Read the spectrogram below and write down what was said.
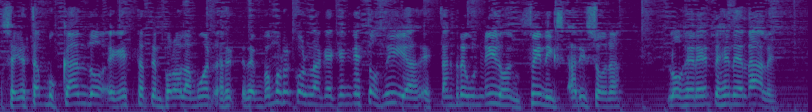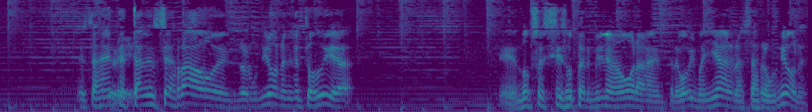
O sea, ellos están buscando en esta temporada muerta. Vamos a recordar que en estos días están reunidos en Phoenix, Arizona, los gerentes generales. Esa gente está encerrados en reuniones en estos días. Eh, no sé si eso termina ahora, entre hoy y mañana, esas reuniones.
